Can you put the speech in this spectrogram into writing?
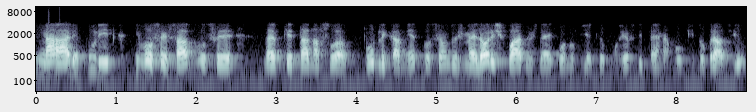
na área política. E você sabe, você né, porque está na sua publicamente, você é um dos melhores quadros da economia que eu conheço de Pernambuco e do Brasil.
